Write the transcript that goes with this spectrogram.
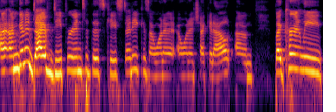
I, am to dive deeper into this case study because I want to, I want to check it out. Um, but currently,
